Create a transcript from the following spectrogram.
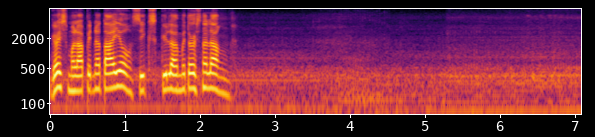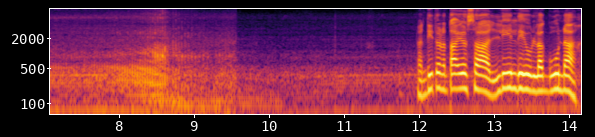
Guys, malapit na tayo. 6 kilometers na lang. Nandito na tayo sa Liliw, Laguna.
